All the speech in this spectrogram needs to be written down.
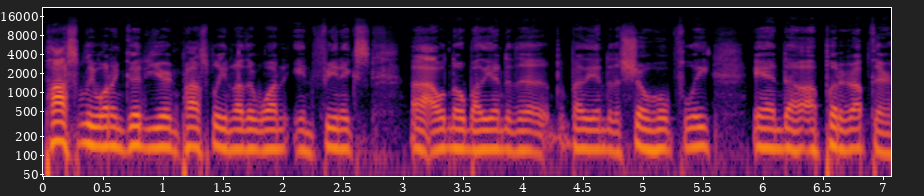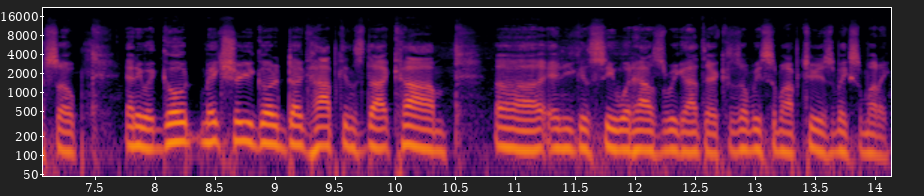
possibly one in Goodyear, and possibly another one in Phoenix. Uh, I'll know by the end of the by the end of the show, hopefully, and uh, I'll put it up there. So anyway, go make sure you go to DougHopkins.com. Dot com uh, and you can see what houses we got there because there'll be some opportunities to make some money.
